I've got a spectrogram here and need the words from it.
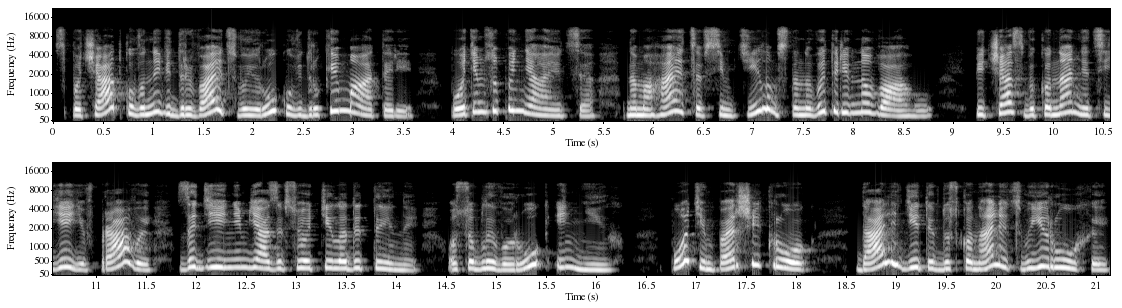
Спочатку вони відривають свою руку від руки матері, потім зупиняються, намагаються всім тілом встановити рівновагу. Під час виконання цієї вправи задіяння м'язи всього тіла дитини, особливо рук і ніг. Потім перший крок. Далі діти вдосконалюють свої рухи,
